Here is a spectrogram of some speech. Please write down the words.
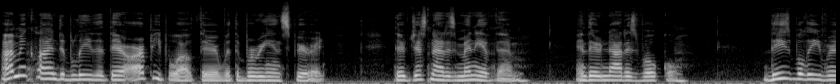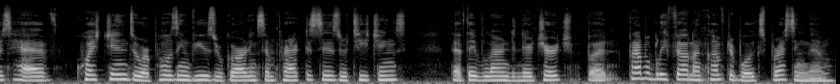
I'm inclined to believe that there are people out there with the Berean spirit. There are just not as many of them, and they're not as vocal. These believers have questions or opposing views regarding some practices or teachings that they've learned in their church, but probably felt uncomfortable expressing them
